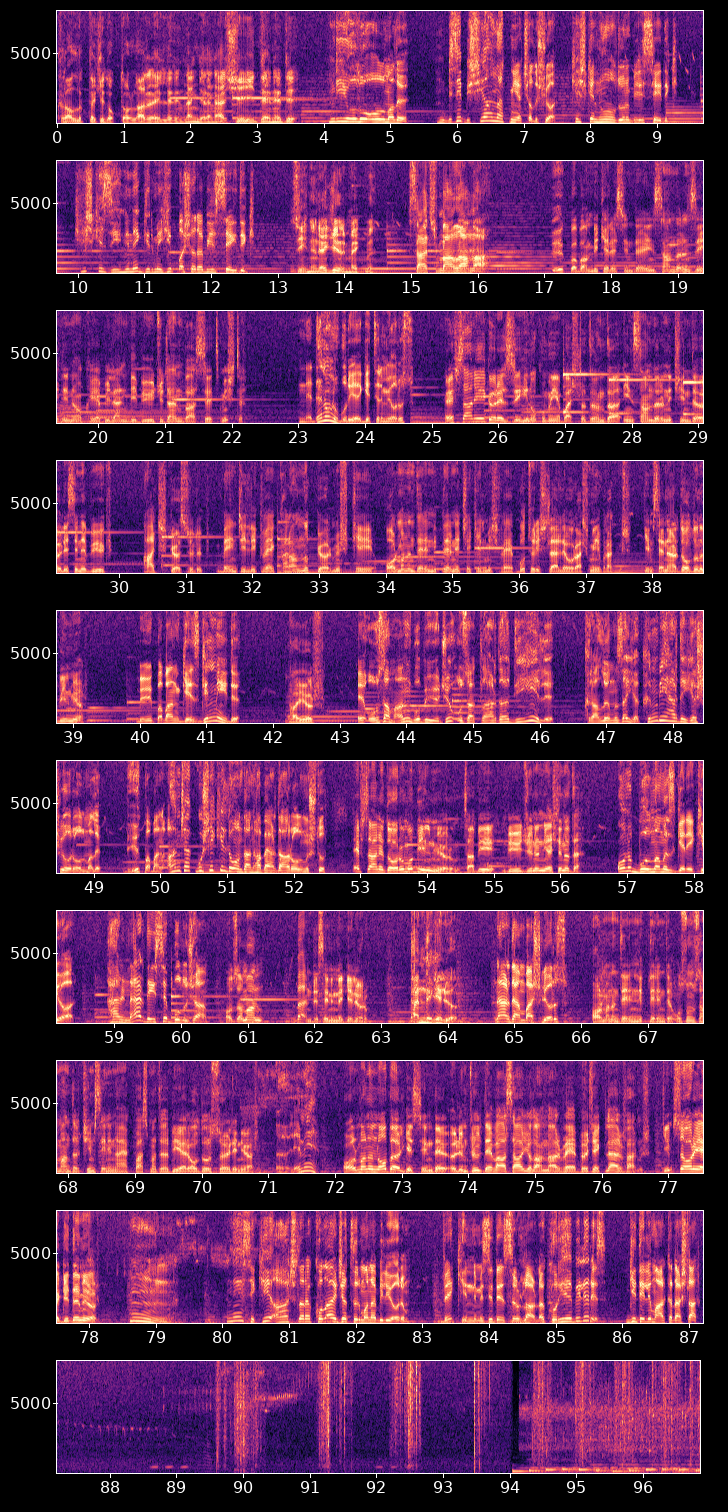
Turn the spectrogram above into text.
Krallıktaki doktorlar ellerinden gelen her şeyi denedi. Bir yolu olmalı. Bize bir şey anlatmaya çalışıyor. Keşke ne olduğunu bilseydik. Keşke zihnine girmeyi başarabilseydik. Zihnine girmek mi? Saçmalama. Büyük babam bir keresinde insanların zihnini okuyabilen bir büyücüden bahsetmişti. Neden onu buraya getirmiyoruz? Efsaneye göre zihin okumaya başladığında insanların içinde öylesine büyük aç gözlülük, bencillik ve karanlık görmüş ki ormanın derinliklerine çekilmiş ve bu tür işlerle uğraşmayı bırakmış. Kimse nerede olduğunu bilmiyor. Büyük baban gezgin miydi? Hayır, E o zaman bu büyücü uzaklarda değil. krallığımıza yakın bir yerde yaşıyor olmalı. Büyük baban ancak bu şekilde ondan haberdar olmuştur. Efsane doğru mu bilmiyorum. Tabii büyücünün yaşını da. Onu bulmamız gerekiyor. Her neredeyse bulacağım. O zaman ben de seninle geliyorum. Ben de geliyorum. Nereden başlıyoruz? Ormanın derinliklerinde uzun zamandır kimsenin ayak basmadığı bir yer olduğu söyleniyor. Öyle mi? Ormanın o bölgesinde ölümcül devasa yılanlar ve böcekler varmış. Kimse oraya gidemiyor. Hmm. Neyse ki ağaçlara kolayca tırmanabiliyorum. Ve kendimizi de zırhlarla koruyabiliriz. Gidelim arkadaşlar.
